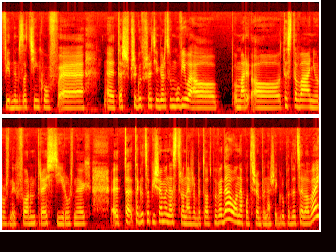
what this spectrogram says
w jednym z odcinków e, e, też przygód przedsiębiorców mówiła o o, o testowaniu różnych form treści, różnych e, tego, co piszemy na stronach, żeby to odpowiadało na potrzeby naszej grupy docelowej.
